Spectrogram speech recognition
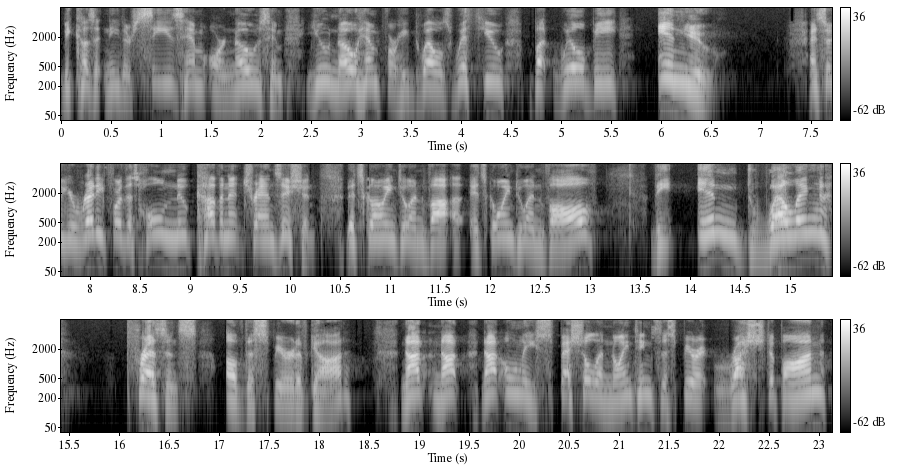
because it neither sees him or knows him. You know him, for he dwells with you, but will be in you. And so you're ready for this whole new covenant transition that's going to involve, it's going to involve the indwelling presence of the Spirit of God. Not, not, not only special anointings the Spirit rushed upon.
